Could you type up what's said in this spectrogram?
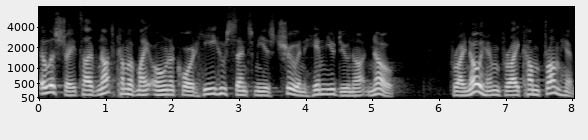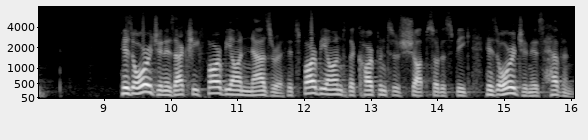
illustrates, I have not come of my own accord. He who sent me is true, and him you do not know. For I know him, for I come from him. His origin is actually far beyond Nazareth. It's far beyond the carpenter's shop, so to speak. His origin is heaven.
